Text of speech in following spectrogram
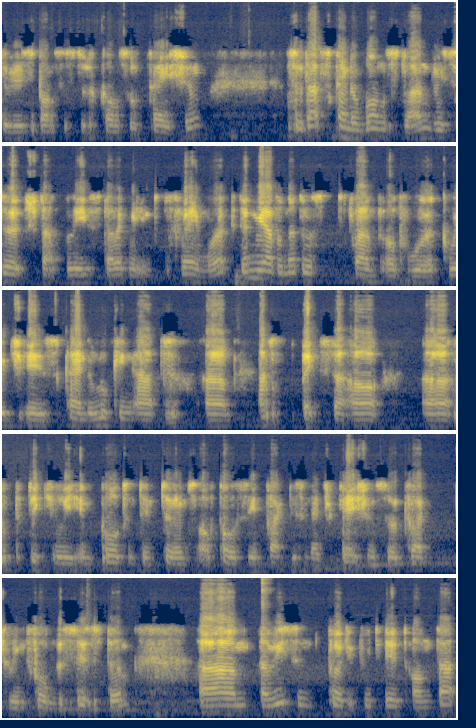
the responses to the consultation. So that's kind of one strand, research that leads directly into the framework. Then we have another strand of work, which is kind of looking at um, aspects that are uh, particularly important in terms of policy and practice in education, so to inform the system. Um, a recent project we did on that,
